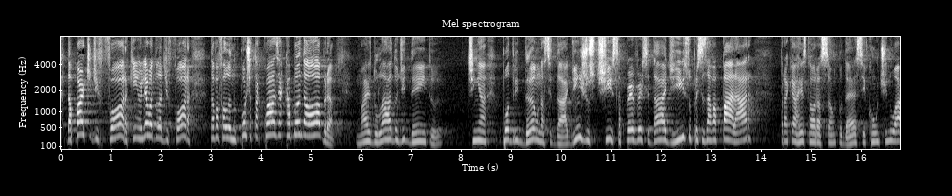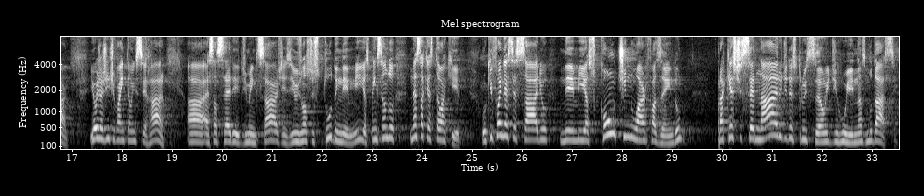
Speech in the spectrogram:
Da parte de fora, quem olhava do lado de fora, estava falando: Poxa, está quase acabando a obra. Mas do lado de dentro tinha podridão na cidade, injustiça, perversidade, e isso precisava parar para que a restauração pudesse continuar. E hoje a gente vai então encerrar ah, essa série de mensagens e o nosso estudo em Neemias, pensando nessa questão aqui. O que foi necessário Neemias continuar fazendo para que este cenário de destruição e de ruínas mudasse?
